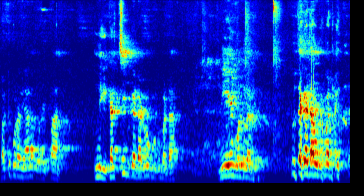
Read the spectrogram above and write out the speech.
பட்டுப்புடவையால் துடைப்பான் இன்னைக்கு கர்ச்சீப்பு கேட்டால் கூட கொடுக்க மாட்டான் நீயே கொண்டு வர. தூத்த கேட்டால் கொடுக்க மாட்டாங்க.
